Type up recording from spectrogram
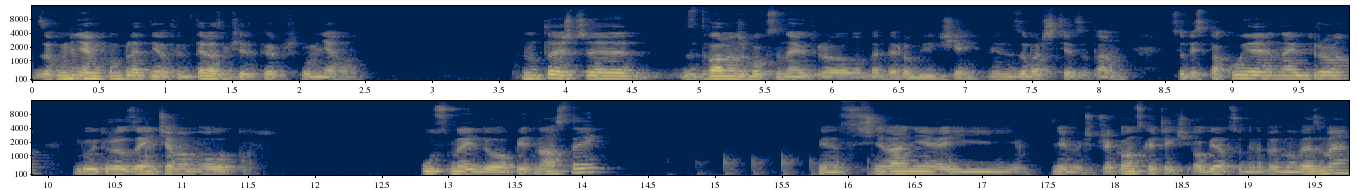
Zapomniałem kompletnie o tym, teraz mi się dopiero przypomniało. No to jeszcze z dwa lunchboxy na jutro będę robił dzisiaj, więc zobaczcie co tam sobie spakuję na jutro, bo jutro zajęcia mam od 8 do 15, więc śniadanie i nie wiem czy przekąskę, czy jakiś obiad sobie na pewno wezmę.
